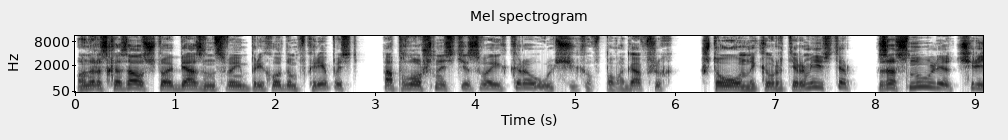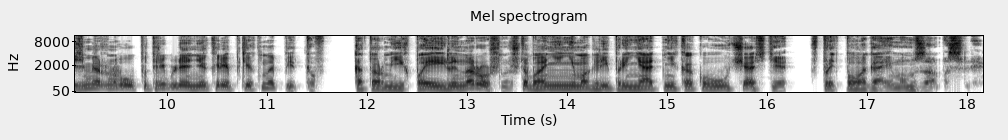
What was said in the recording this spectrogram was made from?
Он рассказал, что обязан своим приходом в крепость оплошности своих караульщиков, полагавших, что он и квартирмейстер заснули от чрезмерного употребления крепких напитков, которыми их поили нарочно, чтобы они не могли принять никакого участия в предполагаемом замысле.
